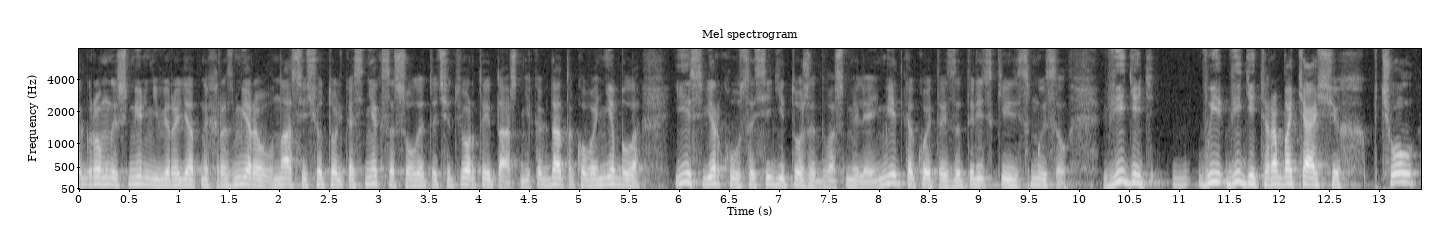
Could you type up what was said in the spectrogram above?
Огромный шмель невероятных размеров. У нас еще только снег сошел, это четвертый этаж. Никогда такого не было. И сверху у соседей тоже два шмеля. Имеет какой-то эзотерический смысл. Видеть, вы, видеть работящих пчел,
